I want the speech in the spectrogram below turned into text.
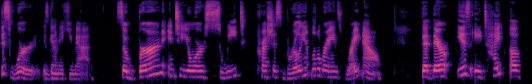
This word is going to make you mad. So burn into your sweet, precious, brilliant little brains right now that there is a type of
